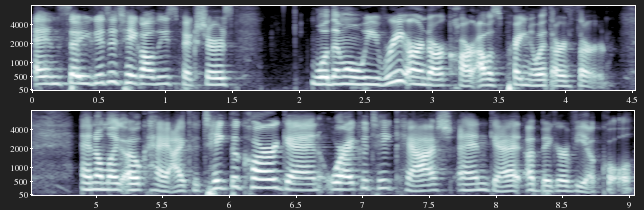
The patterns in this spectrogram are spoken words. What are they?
And so you get to take all these pictures. Well, then when we re-earned our car, I was pregnant with our third. And I'm like, okay, I could take the car again, or I could take cash and get a bigger vehicle.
